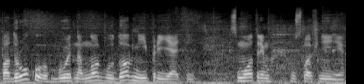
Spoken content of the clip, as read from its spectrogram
под руку, будет намного удобнее и приятнее. Смотрим усложнение.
